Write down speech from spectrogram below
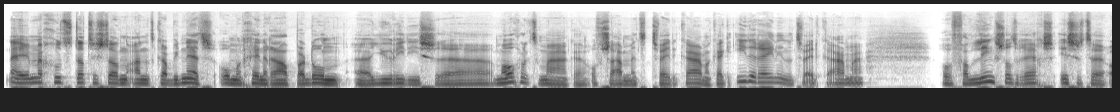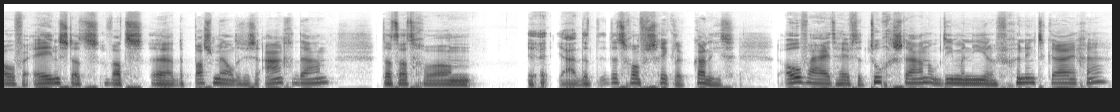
nee, maar goed, dat is dan aan het kabinet om een generaal pardon eh, juridisch eh, mogelijk te maken. Of samen met de Tweede Kamer. Kijk, iedereen in de Tweede Kamer, of van links tot rechts, is het erover eens dat wat eh, de pasmelders is aangedaan, dat dat gewoon, ja, dat, dat is gewoon verschrikkelijk. Kan niet. Overheid heeft het toegestaan om op die manier een vergunning te krijgen.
